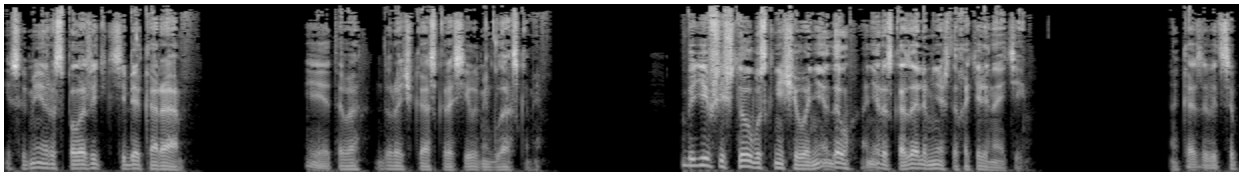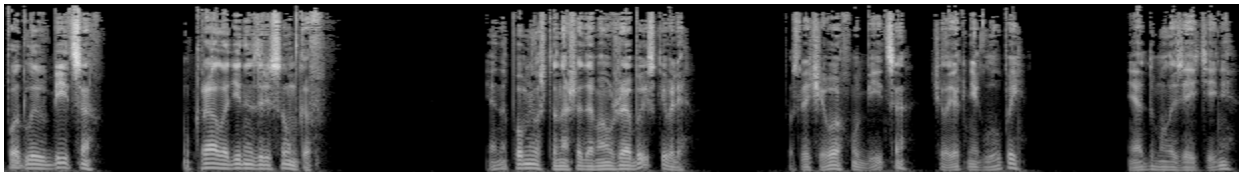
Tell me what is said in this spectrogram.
и сумею расположить к себе кора и этого дурачка с красивыми глазками. Убедившись, что обыск ничего не дал, они рассказали мне, что хотели найти. Оказывается, подлый убийца украл один из рисунков. Я напомнил, что наши дома уже обыскивали, после чего убийца, человек не глупый, я думал о Зейтине,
